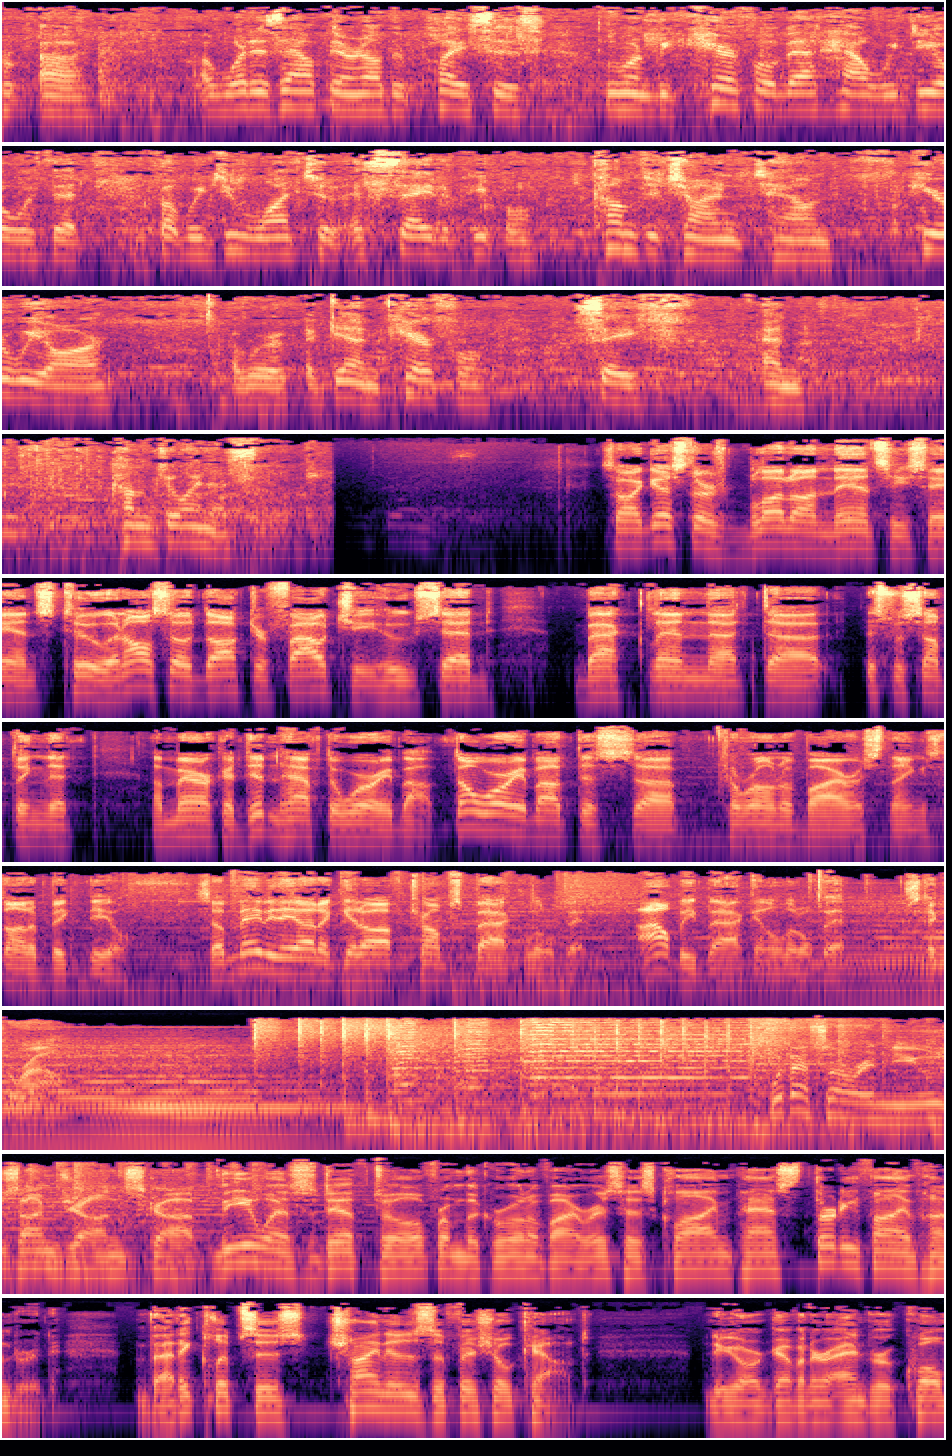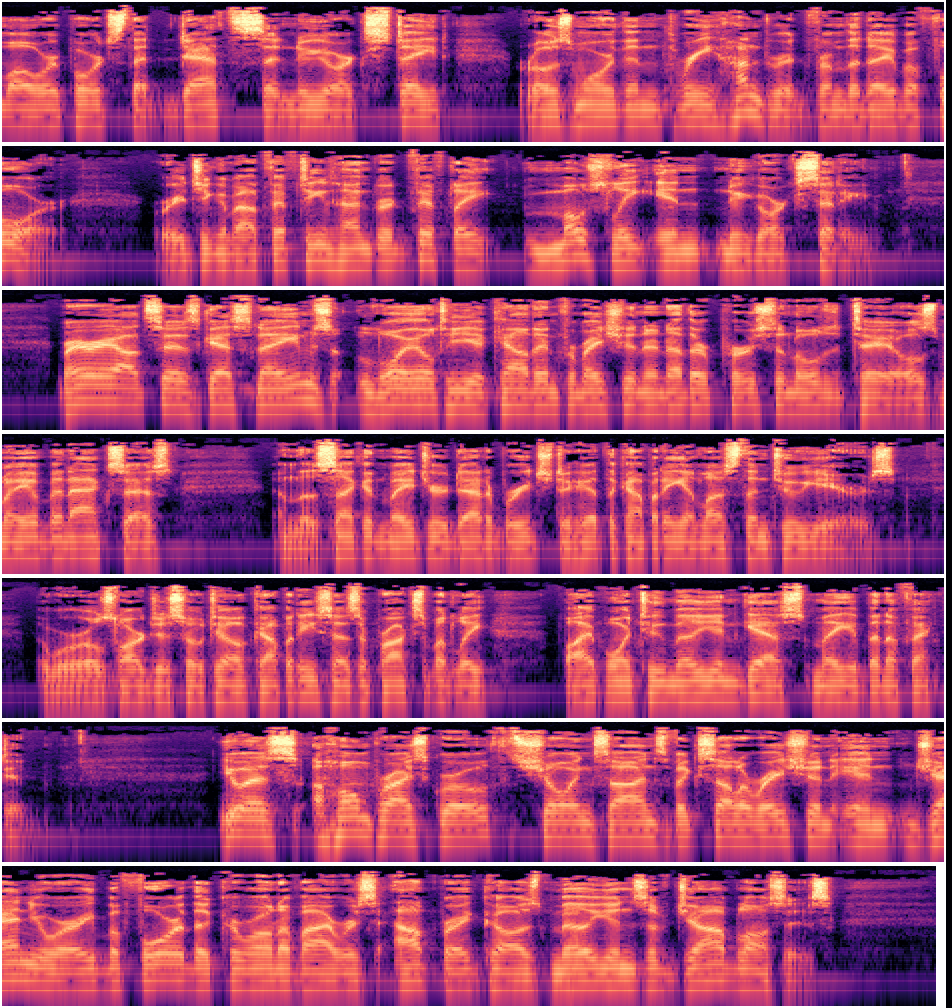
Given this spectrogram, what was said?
uh, uh, what is out there in other places. We want to be careful about how we deal with it, but we do want to say to people, come to Chinatown. Here we are. We're, again, careful, safe, and come join us. So I guess there's blood on Nancy's hands, too. And also Dr. Fauci, who said back then that uh, this was something that America didn't have to worry about. Don't worry about this uh, coronavirus thing. It's not a big deal. So maybe they ought to get off Trump's back a little bit. I'll be back in a little bit. Stick around. With SRN News, I'm John Scott. The U.S. death toll from the coronavirus has climbed past 3,500. That eclipses China's official count. New York Governor Andrew Cuomo reports that deaths in New York State rose more than 300 from the day before, reaching about 1,550, mostly in New York City. Marriott says guest names, loyalty account information, and other personal details may have been accessed in the second major data breach to hit the company in less than two years. The world's largest hotel company says approximately 5.2 million guests may have been affected. U.S. home price growth showing signs of acceleration in January before the coronavirus outbreak caused millions of job losses.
